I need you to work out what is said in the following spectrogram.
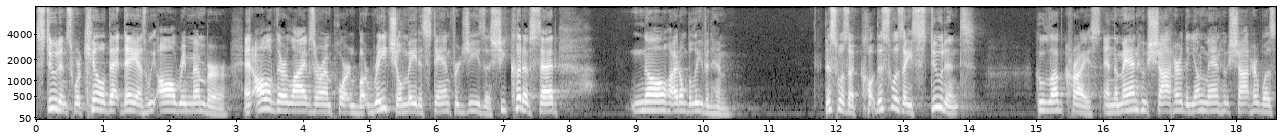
students were killed that day, as we all remember. And all of their lives are important. But Rachel made a stand for Jesus. She could have said, No, I don't believe in him. This was a, this was a student who loved Christ. And the man who shot her, the young man who shot her, was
